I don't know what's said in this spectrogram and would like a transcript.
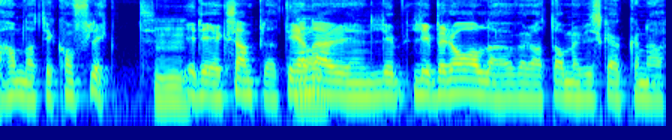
hamnat i konflikt mm. i det exemplet. Det ena ja. är den liberala över att ja, men vi ska kunna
